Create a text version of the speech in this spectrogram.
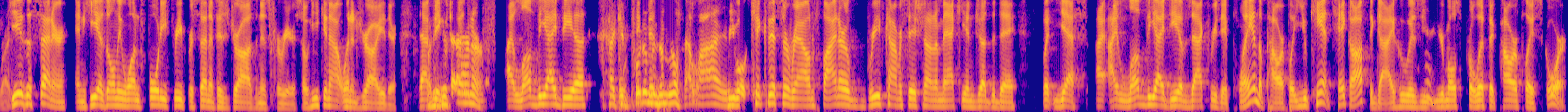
Right. He is a center, and he has only won forty three percent of his draws in his career, so he cannot win a draw either. That But being said, center. I love the idea. I can We'll put him in the- middle of that line. We will kick this around, find our brief conversation on a Mackey and Judd today. But yes, I, I love the idea of Zach Parise playing the power play. You can't take off the guy who is your, your most prolific power play scorer.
